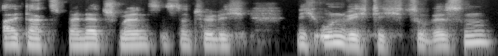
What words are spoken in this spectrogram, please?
Alltagsmanagements ist natürlich nicht unwichtig zu wissen.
